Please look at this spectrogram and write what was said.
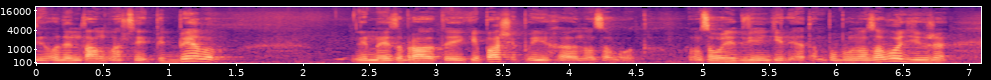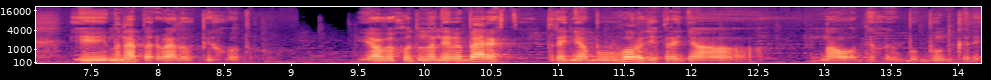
Один танк тоді підбило, і ми забрали той екіпаж і поїхали на завод. На заводі дві неділі я там побув на заводі вже, і мене перевели в піхоту. Я виходив на лівий берег, три дні був в городі, три дні на віддиху в бункері.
